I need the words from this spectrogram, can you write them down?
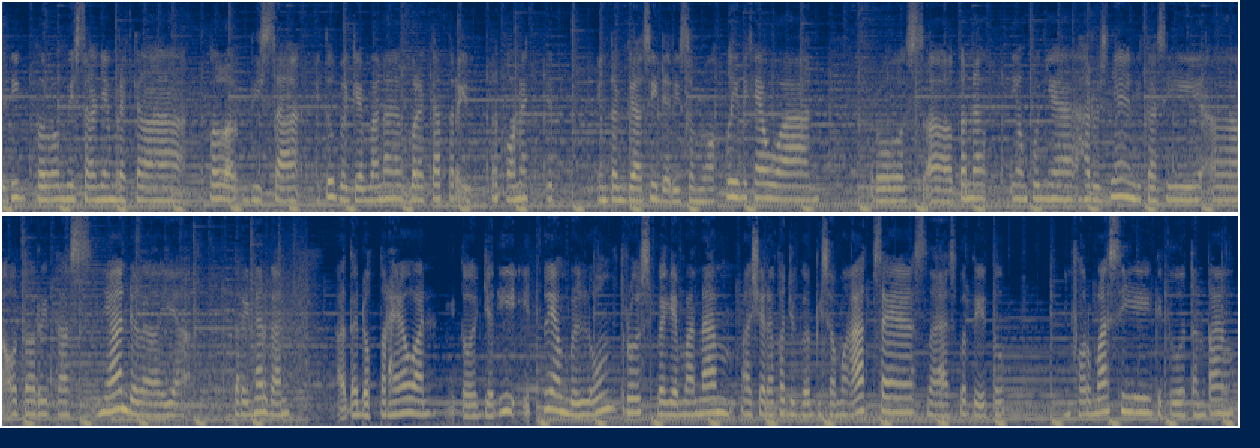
jadi kalau misalnya mereka kalau bisa itu bagaimana mereka ter terkonektif integrasi dari semua klinik hewan. Terus uh, karena yang punya harusnya yang dikasih uh, otoritasnya adalah ya veteriner kan atau dokter hewan gitu. Jadi itu yang belum terus bagaimana masyarakat juga bisa mengakses nah seperti itu. Informasi gitu tentang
